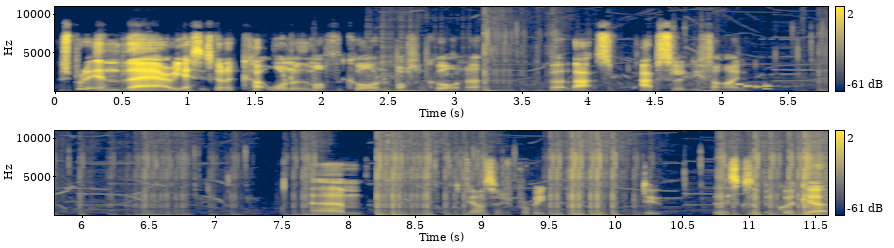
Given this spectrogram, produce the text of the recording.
Let's put it in there. Yes, it's going to cut one of them off the corner, bottom corner, but that's absolutely fine. Um, to be honest, I should probably do this because it'll be quicker.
